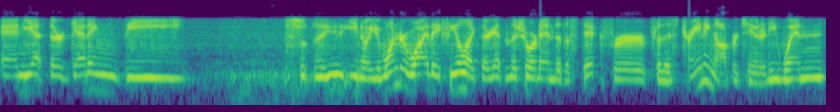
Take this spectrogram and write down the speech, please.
and yet they're getting the you know, you wonder why they feel like they're getting the short end of the stick for for this training opportunity when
